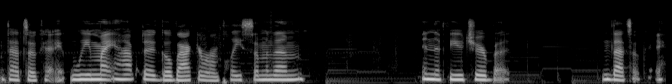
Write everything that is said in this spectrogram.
that's okay. We might have to go back and replace some of them in the future, but that's okay.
